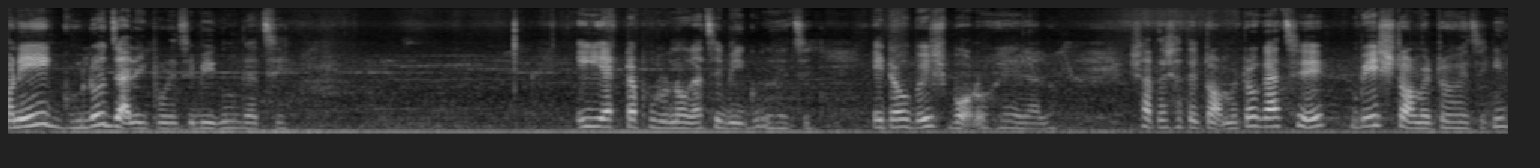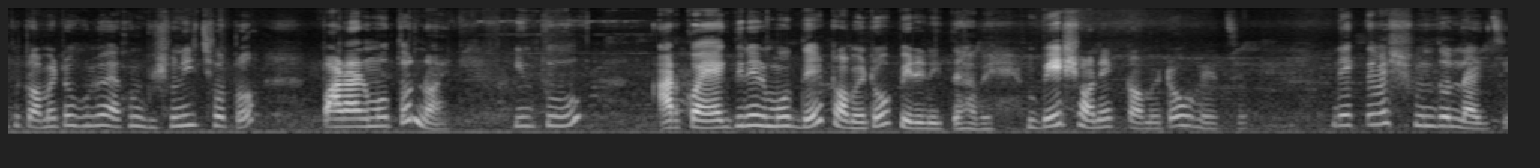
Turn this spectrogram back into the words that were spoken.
অনেকগুলো জালি পড়েছে বেগুন গাছে। এই একটা পুরনো গাছে বেগুন হয়েছে। এটাও বেশ বড় হয়ে গেল। সাথে সাথে টমেটো গাছে বেশ টমেটো হয়েছে। কিন্তু টমেটোগুলো এখন ভীষণই ছোট, পাড়ার মতো নয়। কিন্তু আর কয়েকদিনের মধ্যে টমেটোও পেরে নিতে হবে। বেশ অনেক টমেটোও হয়েছে। দেখতে বেশ সুন্দর লাগছে।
